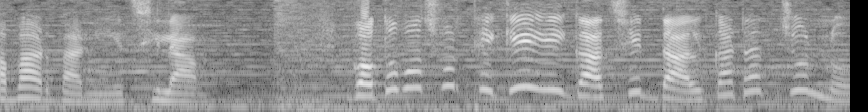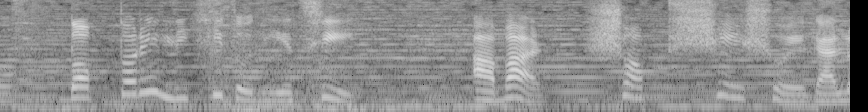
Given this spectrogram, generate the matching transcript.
আবার বানিয়েছিলাম। গত বছর থেকে এই গাছের ডাল কাটার জন্য দপ্তরে লিখিত দিয়েছি। আবার সব শেষ হয়ে গেল।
